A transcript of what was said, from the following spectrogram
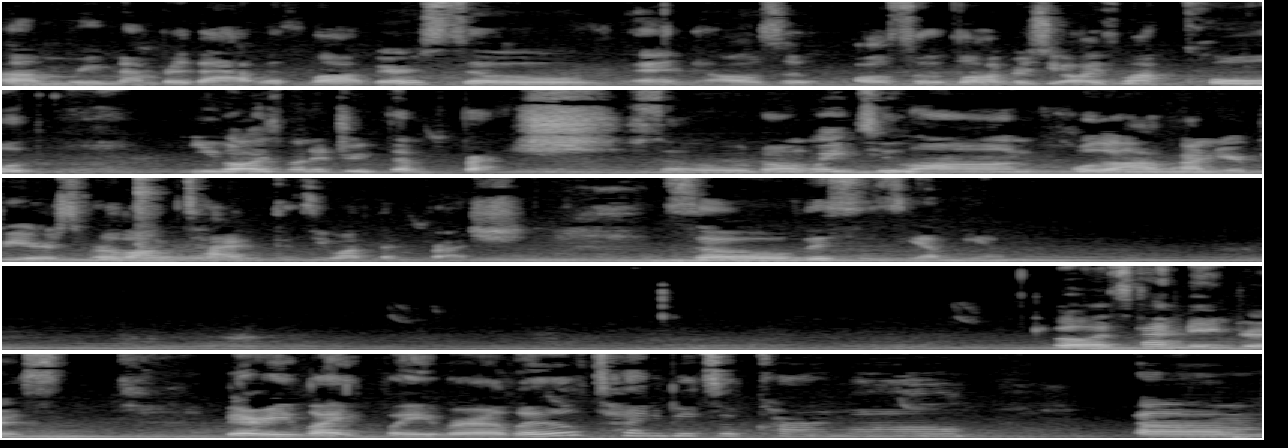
um, remember that with lagers. So and also also lagers you always want cold. You always want to drink them fresh. So don't wait too long. Hold off on your beers for a long time because you want them fresh. So this is yum yum. It's kind of dangerous. Very light flavor, a little tiny bits of caramel. Um,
